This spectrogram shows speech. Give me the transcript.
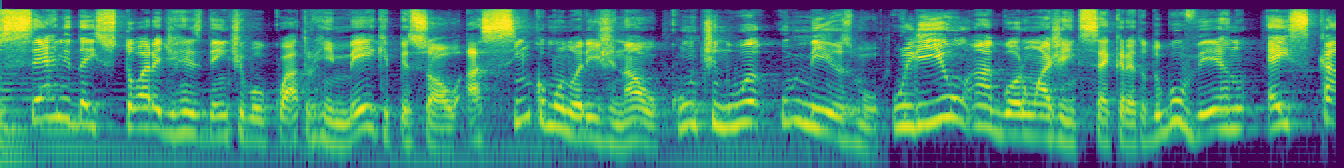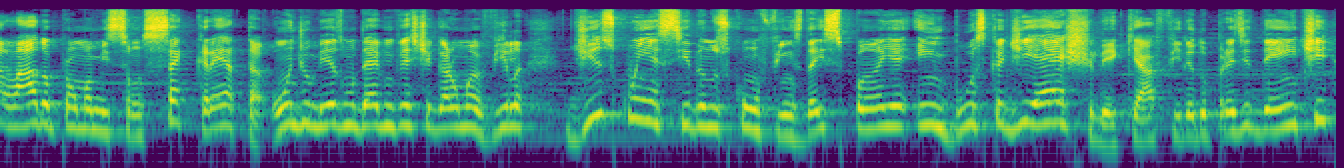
cerne da história de Resident Evil 4 Remake, pessoal, assim como no original, continua o mesmo. O Leon, agora um agente secreto do governo, é escalado para uma missão secreta onde o mesmo deve investigar uma vila desconhecida nos confins da Espanha em busca de Ashley, que é a filha do presidente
